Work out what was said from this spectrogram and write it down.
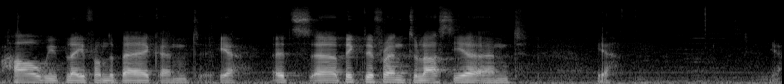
how we play from the back, and yeah, it's a big difference to last year, and yeah, yeah.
